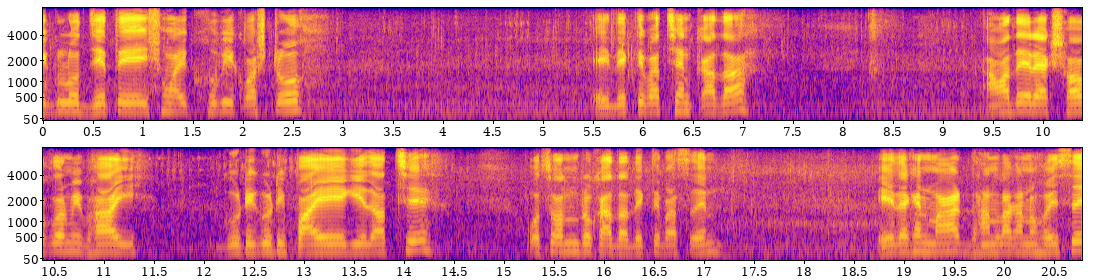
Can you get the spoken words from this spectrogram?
এগুলো যেতে এই সময় খুবই কষ্ট। এই দেখতে পাচ্ছেন কাদা। আমাদের এক সহকর্মী ভাই গুটি গুটি পায়ে এগিয়ে যাচ্ছে। প্রচণ্ড কাদা দেখতে পাচ্ছেন। এই দেখেন মাঠ, ধান লাগানো হয়েছে।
